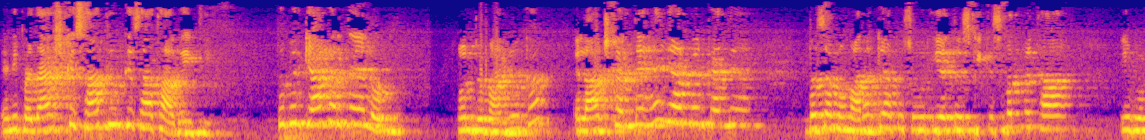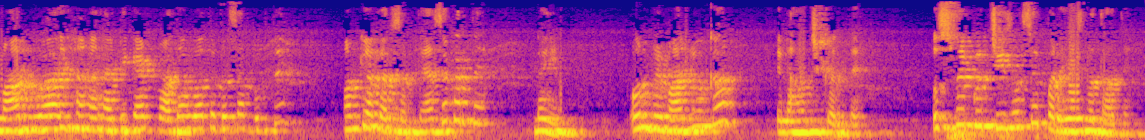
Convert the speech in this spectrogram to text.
یعنی پیدائش کے ساتھ ہی ان کے ساتھ آ گئی تھی۔ تو پھر کیا کرتے ہیں لوگ؟ ان بیماریوں کا علاج کرتے ہیں یا پھر کہتے ہیں، بس اب ہمارا کیا قصور، یہ تو اس کی قسمت میں تھا۔ یہ بیمار ہوا یا ہینڈی کیپ پیدا ہوا تو بس اب بکتے ہم کیا کر سکتے ہیں؟ ایسا کرتے ہیں؟ نہیں۔ ان بیماریوں کا علاج کرتے اس میں کچھ چیزوں سے پرہیز بتاتے ہیں۔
